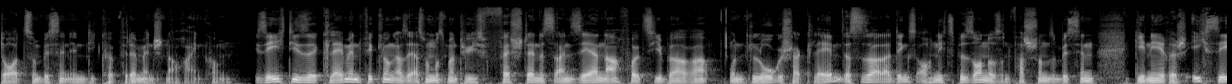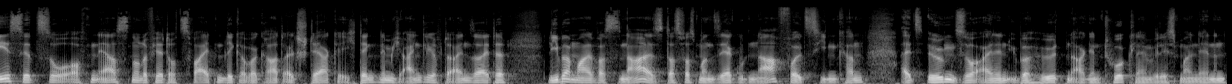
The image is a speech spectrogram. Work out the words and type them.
dort so ein bisschen in die Köpfe der Menschen auch einkommen. Wie sehe ich diese Claim-Entwicklung? Also erstmal muss man natürlich feststellen, es ist ein sehr nachvollziehbarer und logischer Claim. Das ist allerdings auch nichts Besonderes und fast schon so ein bisschen generisch. Ich sehe es jetzt so auf den ersten oder vielleicht auch zweiten Blick, aber gerade als Stärke. Ich denke nämlich eigentlich auf der einen Seite lieber mal was Nahes, das, was man sehr gut nachvollziehen kann, als irgend so einen überhöhten Agenturclaim, will ich es mal nennen,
